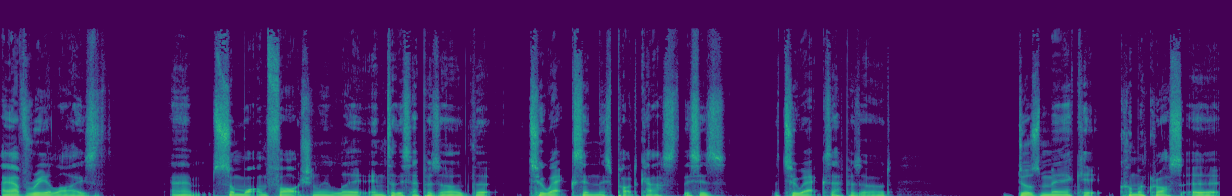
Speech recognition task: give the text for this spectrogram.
I have realised, um, somewhat unfortunately, late into this episode, that 2x in this podcast, this is the 2x episode, does make it come across uh,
